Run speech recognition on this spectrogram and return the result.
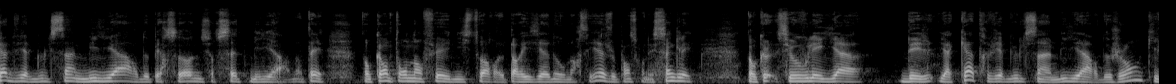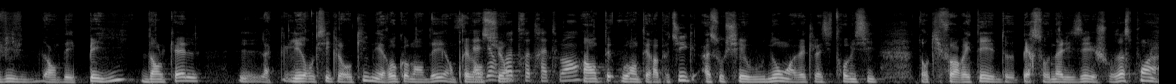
4,5 milliards de personnes sur 7 milliards. Donc quand on en fait une histoire parisiano-marseillaise, je pense qu'on est cinglé. Donc euh, si vous voulez, il y a, il y a 4,5 milliards de gens qui vivent dans des pays dans lesquels l'hydroxychloroquine est recommandée en prévention votre traitement ou en thérapeutique, associé ou non avec l'azithromycine. Donc il faut arrêter de personnaliser les choses à ce point.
